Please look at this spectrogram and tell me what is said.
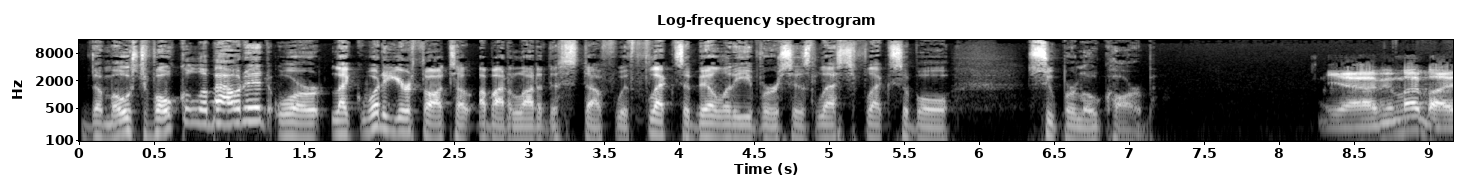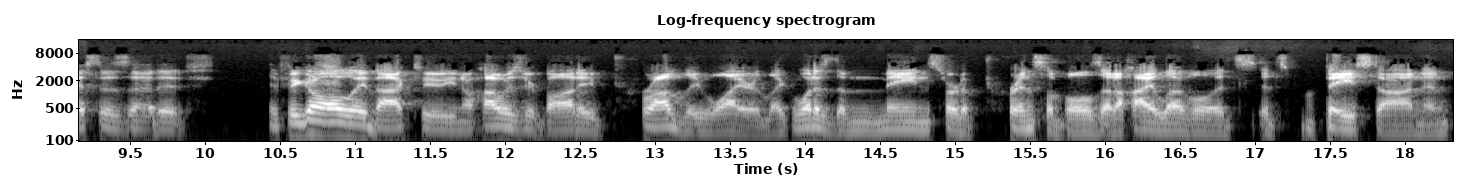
the most vocal about it? Or like what are your thoughts about a lot of this stuff with flexibility versus less flexible super low carb? Yeah i mean my bias is that if if we go all the way back to you know how is your body probably wired? Like what is the main sort of principles at a high level it's it's based on? And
